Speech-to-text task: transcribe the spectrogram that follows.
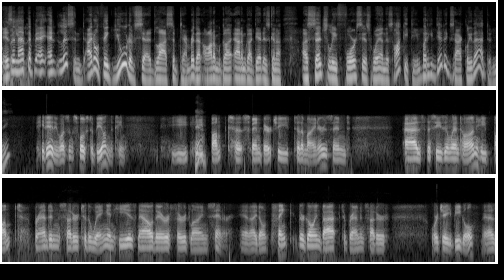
Isn't that the and listen? I don't think you would have said last September that Adam Ga- Adam Gaudette is going to essentially force his way on this hockey team, but he did exactly that, didn't he? He did. He wasn't supposed to be on the team. He he Yeah. bumped uh, Sven Baertschi to the minors, and as the season went on, he bumped Brandon Sutter to the wing, and he is now their third line center. And I don't think they're going back to Brandon Sutter or Jay Beagle as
